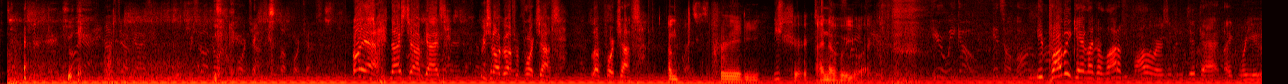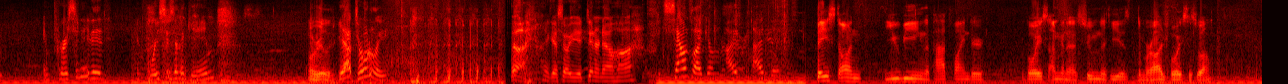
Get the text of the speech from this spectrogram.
Oh yeah, nice job, guys. We should all go out for pork chops. Love pork chops. I'm pretty sure I know who you are. You'd probably get like a lot of followers if you did that. Like, where you impersonated voices in a game. Oh really? Yeah, totally. Ugh, uh, I guess I owe you dinner now, huh? It sounds like him. I, I think. Based on you being the Pathfinder voice, I'm gonna assume that he is the Mirage voice as well.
